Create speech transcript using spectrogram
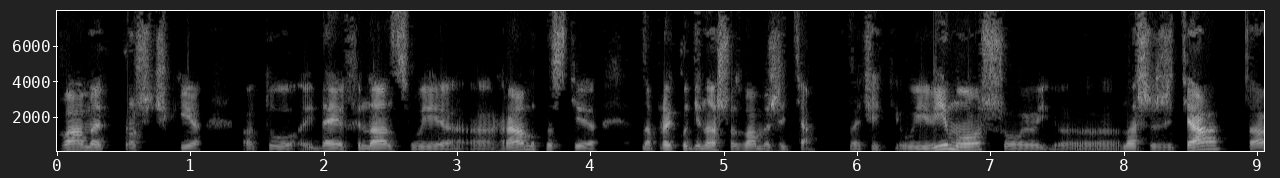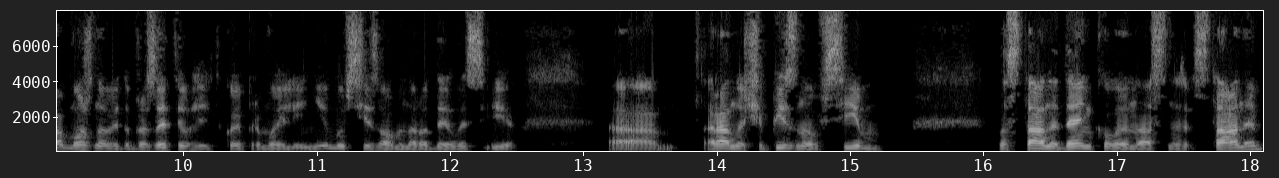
вами трошечки ту ідею фінансової грамотності на прикладі нашого з вами життя. Значить, уявімо, що е, наше життя та можна відобразити в вигляді такої прямої лінії. Ми всі з вами народились, і е, рано чи пізно всім настане день, коли нас не стане,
